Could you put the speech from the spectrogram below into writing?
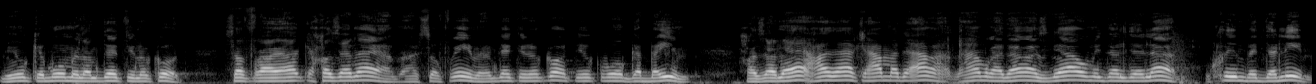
נהיו כמו מלמדי תינוקות. ספריה כחזניה, הסופרים, מלמדי תינוקות, נהיו כמו גבאים. חזניה, חזניה כעמא דערא, ועמרא דערא זלה ומדלדלה, הולכים ודלים.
